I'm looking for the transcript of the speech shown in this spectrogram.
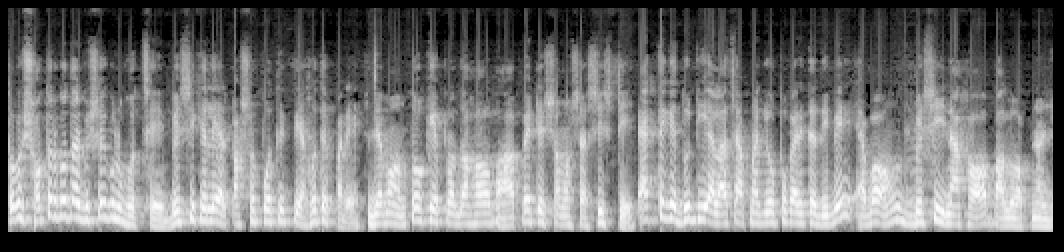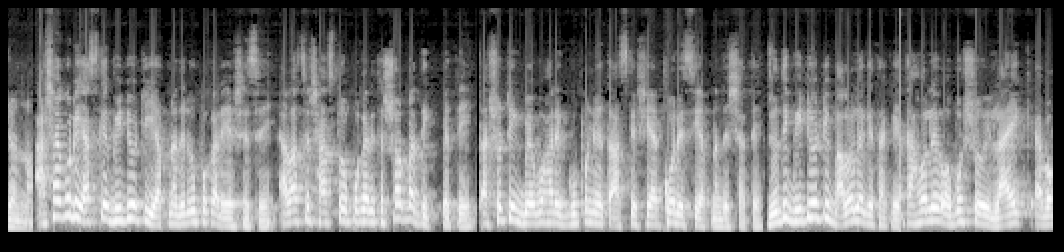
তবে সতর্কতার বিষয়গুলো হচ্ছে, বেশি খেলে আর পার্শ্ব প্রতিক্রিয়া হতে পারে, যেমন ত্বকে প্রদাহ বা পেটের সমস্যা সৃষ্টি। এক থেকে দুটি এলাচ আপনাকে উপকারিতা দিবে এবং বেশি না খাওয়া ভালো আপনার জন্য। আশা করি আজকের ভিডিওটি আপনাদের উপকারে এসেছে। এলাচের স্বাস্থ্য উপকারিতা সর্বাধিক পেতে তার সঠিক ব্যবহারে গোপনীয়তা আজকে শেয়ার করেছি আপনাদের সাথে। যদি ভিডিওটি ভালো লেগে থাকে, তাহলে অবশ্যই লাইক এবং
